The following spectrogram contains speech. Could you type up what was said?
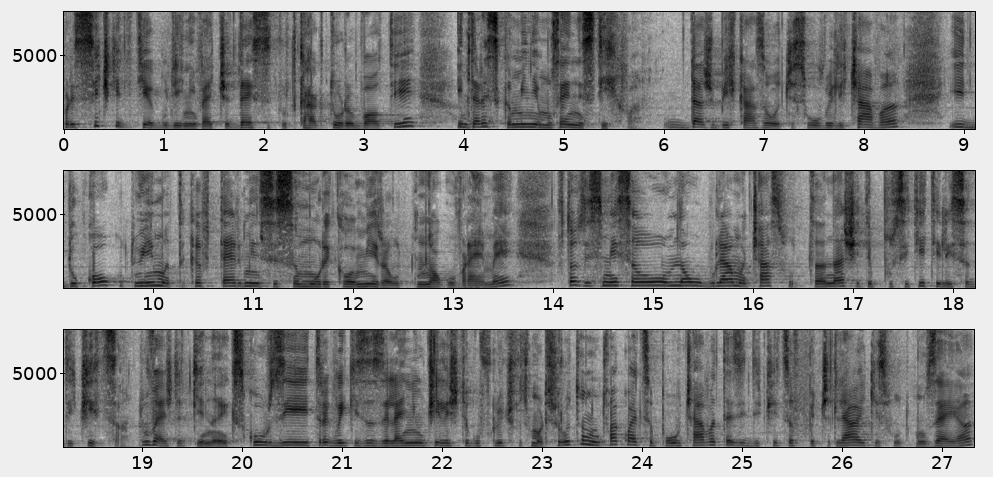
През всичките тия години, вече 10 откакто работи, интерес към Миния музей не стихва даже бих казала, че се увеличава и доколкото има такъв термин се саморекламира от много време. В този смисъл много голяма част от нашите посетители са дечица. Довеждат ги на екскурзии, тръгвайки за зелени училища го включват в маршрута, но това, което се получава, тези дечица, впечатлявайки се от музея,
